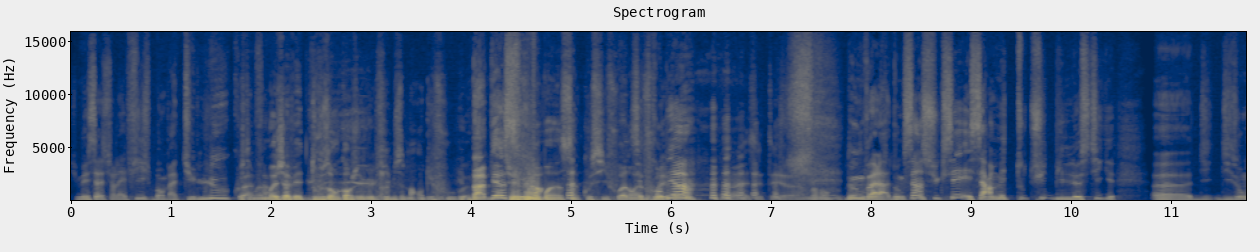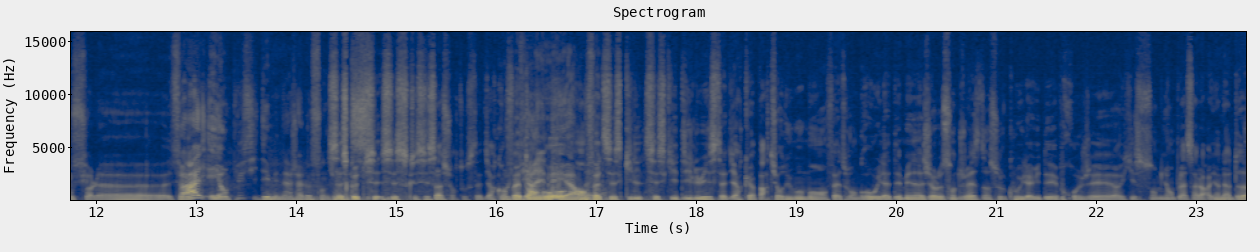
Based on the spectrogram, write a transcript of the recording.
Tu mets ça sur l'affiche, bon bah tu le loues quoi. Enfin, moi j'avais 12 ans quand j'ai vu le film, ça m'a rendu fou. quoi. bah bien J'ai vu au sûr. moins 5 ou 6 fois dans la C'est trop foulée, bien. quoi. Ouais, c'était, euh, non, non. Donc voilà, donc c'est un succès et ça remet tout de suite Bill Lustig, euh, di- disons sur le sur la rail. et en plus il déménage à Los Angeles. C'est ce que c'est c'est ce que- c'est ça surtout, c'est-à-dire qu'en fait en gros, en fait c'est ce qu'il c'est ce qu'il dit lui, c'est-à-dire qu'à partir du moment en fait où en gros il a déménagé à Los Angeles, d'un seul coup il a eu des projets euh, qui se sont mis en place. Alors il y en a Mm.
